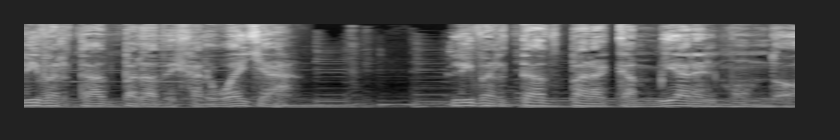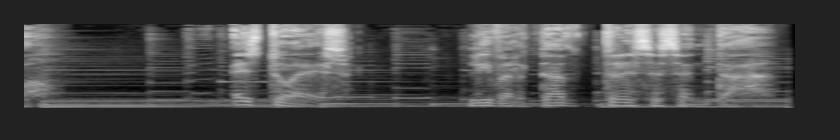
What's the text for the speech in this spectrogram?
Libertad para dejar huella. Libertad para cambiar el mundo. Esto es Libertad 360.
